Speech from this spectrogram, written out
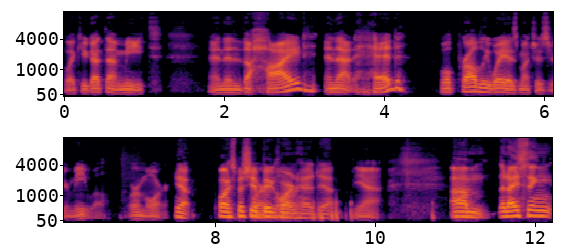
like you got that meat, and then the hide and that head will probably weigh as much as your meat will, or more. Yeah. Well, especially a Or bighorn more. head, yeah. Yeah. Um, the nice thing,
